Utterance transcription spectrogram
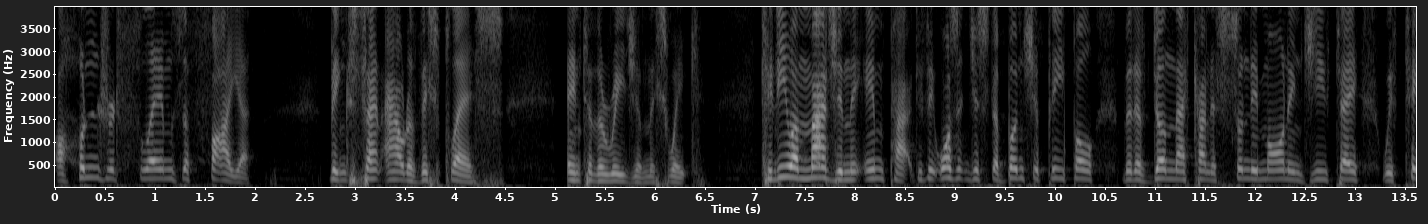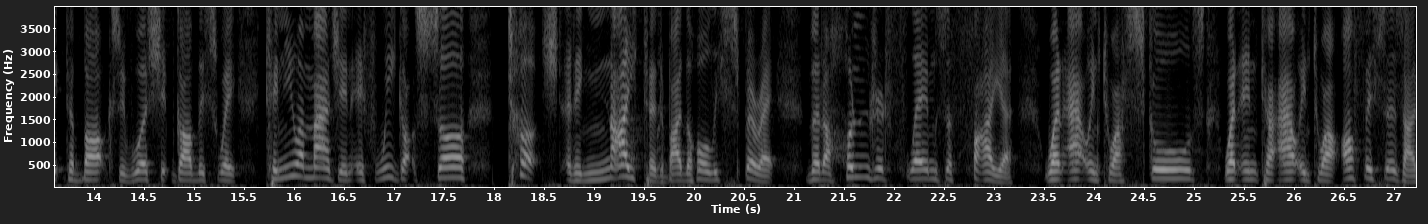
a hundred flames of fire being sent out of this place into the region this week? Can you imagine the impact if it wasn't just a bunch of people that have done their kind of Sunday morning duty? We've ticked a box, we've worshipped God this week. Can you imagine if we got so touched and ignited by the Holy Spirit that a hundred flames of fire went out into our schools, went into out into our offices, our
